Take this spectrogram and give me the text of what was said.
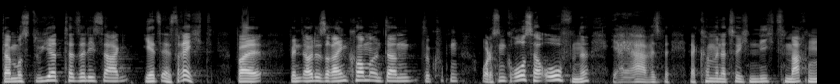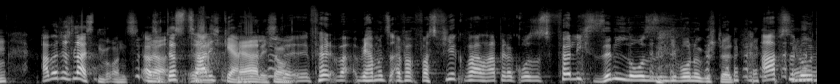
da musst du ja tatsächlich sagen, jetzt erst recht. Weil, wenn Leute so reinkommen und dann so gucken, oh, das ist ein großer Ofen, ne? Ja, ja, da können wir natürlich nichts machen, aber das leisten wir uns. Also, Ja, das zahle ich gerne. Herrlich. So. Wir haben uns einfach was vier Quadratmeter großes, völlig Sinnloses in die Wohnung gestellt. Absolut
